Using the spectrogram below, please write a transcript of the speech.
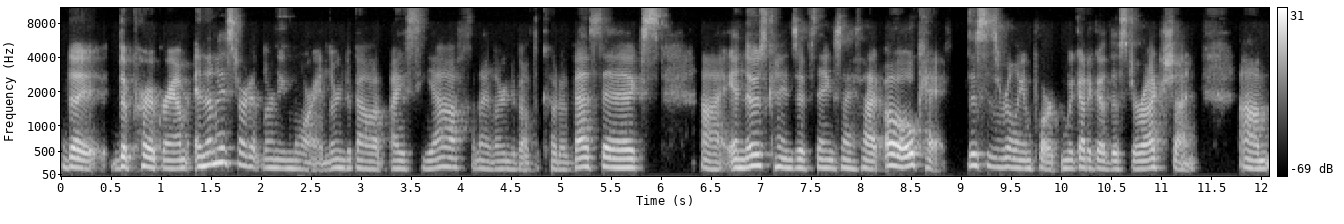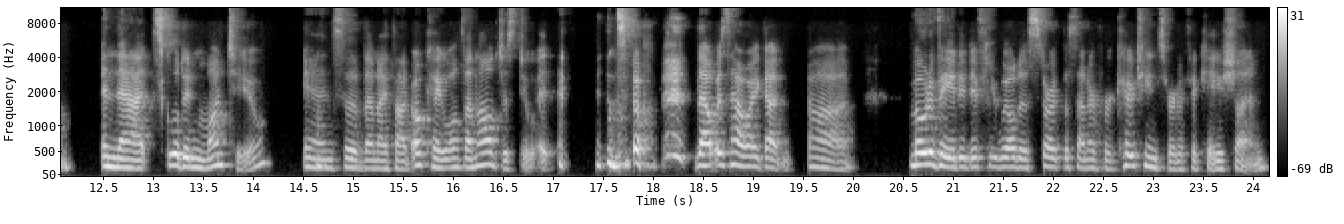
the the program and then I started learning more. I learned about ICF and I learned about the code of ethics uh, and those kinds of things. And I thought, oh, okay, this is really important. We got to go this direction. Um, and that school didn't want to and so then I thought, okay, well, then I'll just do it. and so that was how I got uh, motivated, if you will, to start the Center for Coaching Certification.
